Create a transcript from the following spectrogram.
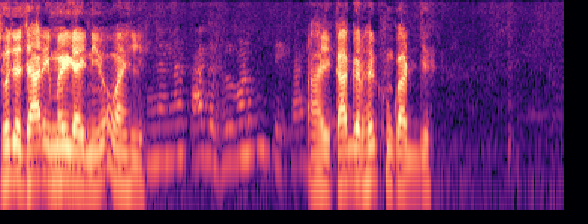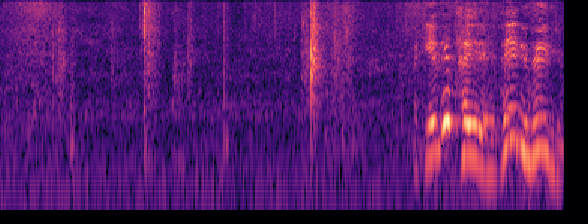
જોજે જારી મળી જાય નહીં હો વાંહલી હા એ કાગર હરખું કાઢજે. કેદી થઈ રહી? થઈ રહી થઈ રહી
